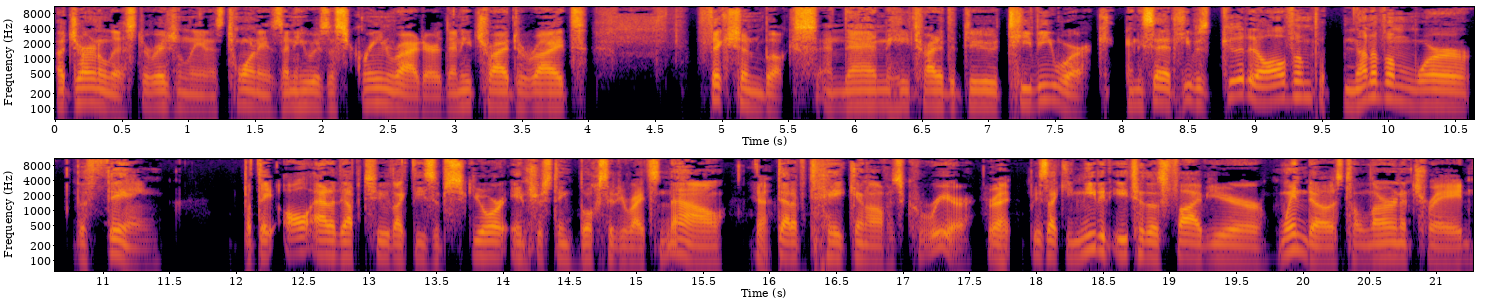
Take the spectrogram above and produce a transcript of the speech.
a journalist originally in his 20s. Then he was a screenwriter. Then he tried to write fiction books, and then he tried to do TV work. And he said he was good at all of them, but none of them were the thing. But they all added up to like these obscure, interesting books that he writes now Yeah. that have taken off his career. Right. But he's like, he needed each of those five year windows to learn a trade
